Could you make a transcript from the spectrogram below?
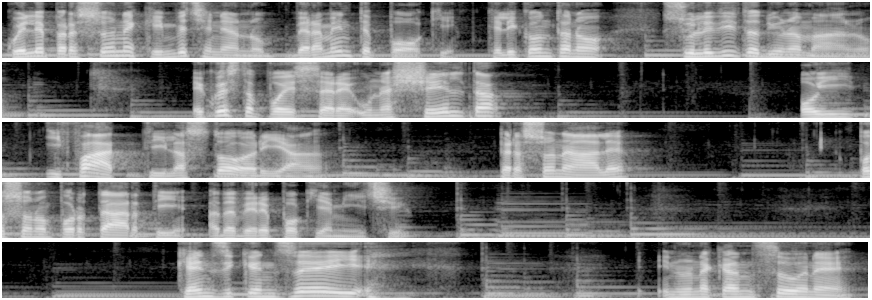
quelle persone che invece ne hanno veramente pochi, che li contano sulle dita di una mano. E questa può essere una scelta o i, i fatti, la storia personale possono portarti ad avere pochi amici. Kenzie Kensei in una canzone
